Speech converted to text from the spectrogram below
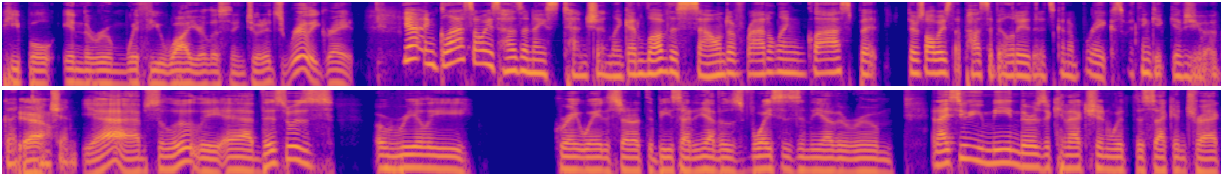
people in the room with you while you're listening to it. It's really great. Yeah. And glass always has a nice tension. Like, I love the sound of rattling glass, but there's always the possibility that it's going to break. So I think it gives you a good Yeah. tension. Yeah, absolutely. Yeah, this was a really great way to start out the B side. And yeah, those voices in the other room. And I see what you mean. There's a connection with the second track,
